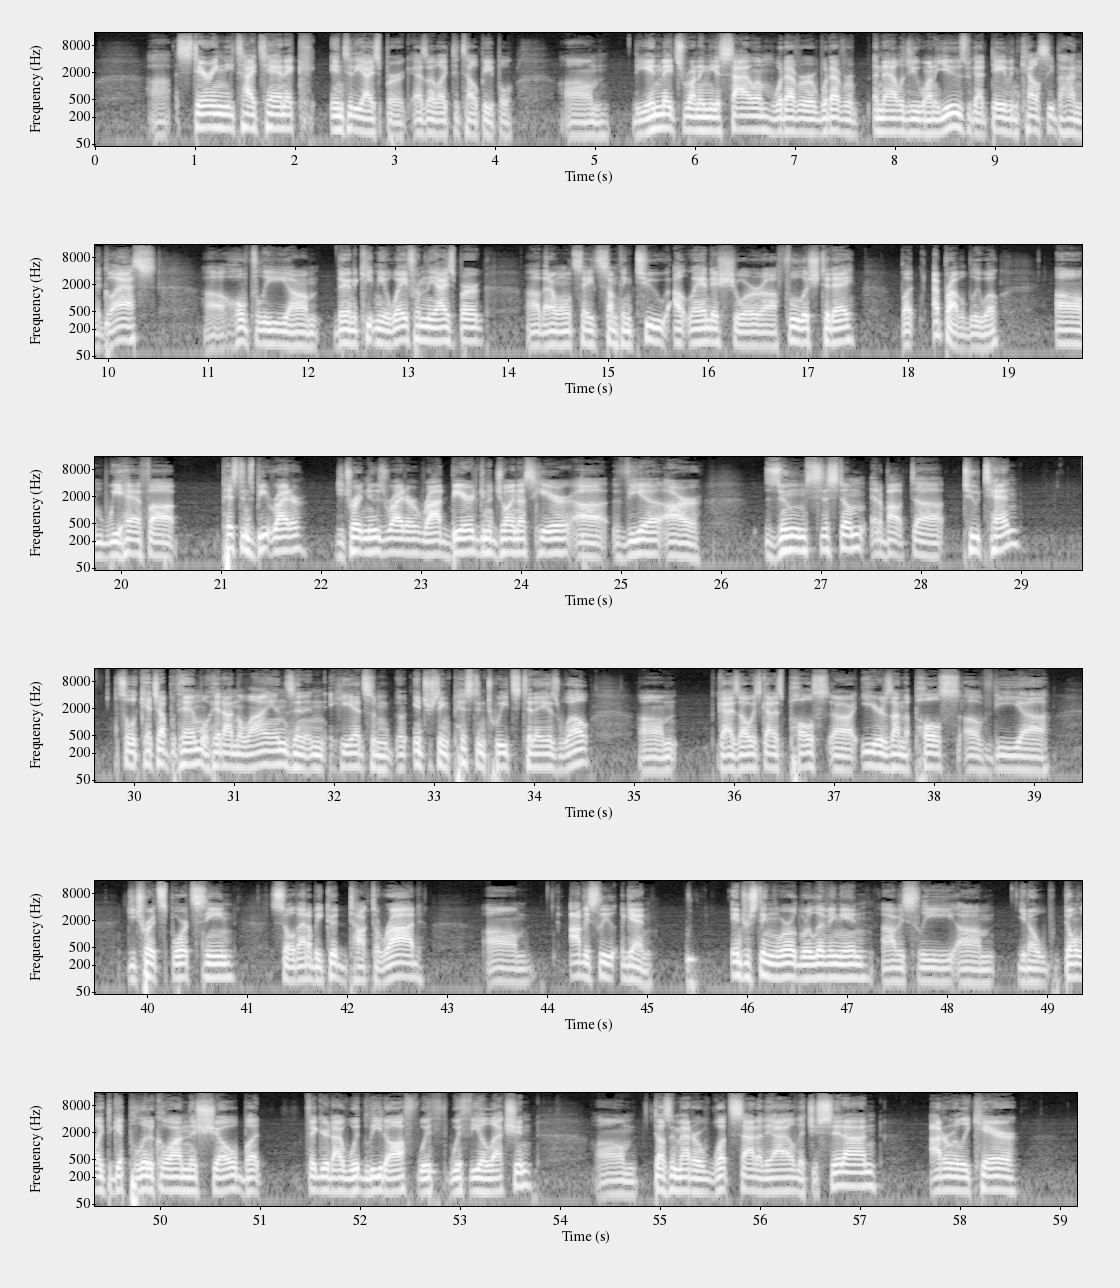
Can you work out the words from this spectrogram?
uh, staring the Titanic into the iceberg, as I like to tell people. Um, the inmates running the asylum, whatever whatever analogy you want to use. We got Dave and Kelsey behind the glass. Uh, hopefully, um, they're going to keep me away from the iceberg. Uh, that I won't say something too outlandish or uh, foolish today, but I probably will. Um, we have uh, Pistons beat writer, Detroit news writer Rod Beard going to join us here uh, via our Zoom system at about two ten. So we'll catch up with him. We'll hit on the Lions, and, and he had some interesting Piston tweets today as well. Um, guy's always got his pulse, uh, ears on the pulse of the uh, Detroit sports scene. So that'll be good to talk to Rod. Um, obviously, again, interesting world we're living in. Obviously, um, you know, don't like to get political on this show, but figured I would lead off with with the election. Um, doesn't matter what side of the aisle that you sit on. I don't really care.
